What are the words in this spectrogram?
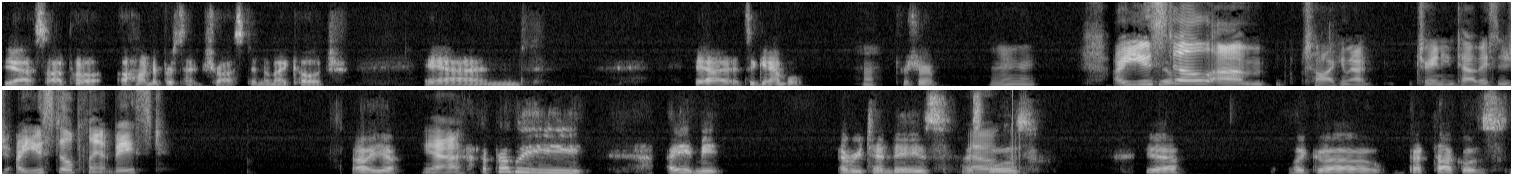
yeah. So I put a hundred percent trust into my coach, and yeah, it's a gamble huh. for sure. All right. Are you yep. still um talking about training topics? Are you still plant based? Oh uh, yeah. Yeah. I probably I eat meat every ten days. I oh, suppose. Okay. Yeah. Like uh, got tacos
